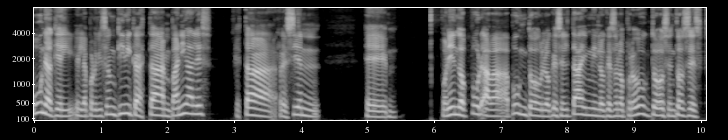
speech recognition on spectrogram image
Una que la producción química está en pañales, está recién eh, poniendo a, a, punto lo que es el timing, lo que son los productos. Entonces,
